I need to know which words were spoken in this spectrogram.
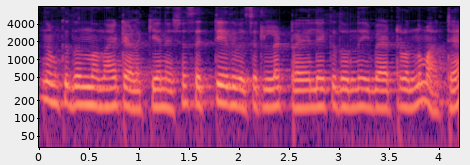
നമുക്കിതൊന്ന് നന്നായിട്ട് ഇളക്കിയതിന് ശേഷം സെറ്റ് ചെയ്ത് വെച്ചിട്ടുള്ള ട്രേയിലേക്ക് ഇതൊന്ന് ഈ ബാറ്റർ ഒന്ന് മാറ്റേ.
